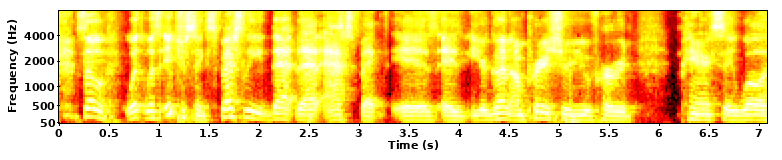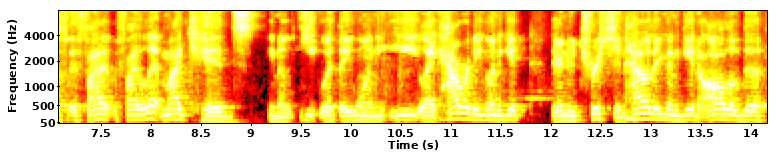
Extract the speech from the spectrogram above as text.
so what, what's interesting, especially that that aspect is, is you're gonna. I'm pretty sure you've heard parents say, "Well, if, if I if I let my kids, you know, eat what they want to eat, like how are they going to get their nutrition? How are they going to get all of the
